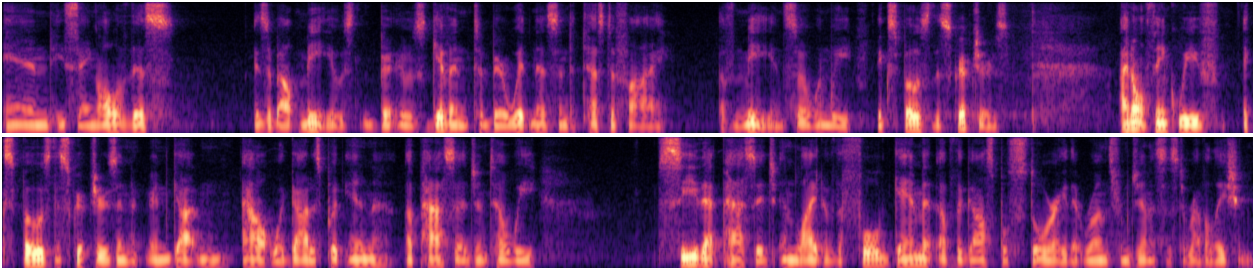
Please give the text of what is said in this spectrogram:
and he's saying all of this is about me. It was it was given to bear witness and to testify of me. And so when we expose the scriptures, I don't think we've exposed the scriptures and, and gotten out what God has put in a passage until we see that passage in light of the full gamut of the gospel story that runs from Genesis to Revelation.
